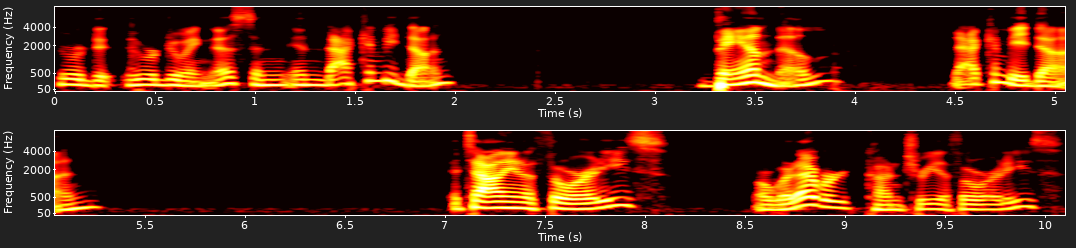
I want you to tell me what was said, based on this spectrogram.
who are, do, who are doing this, and, and that can be done. Ban them. That can be done. Italian authorities, or whatever country authorities,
